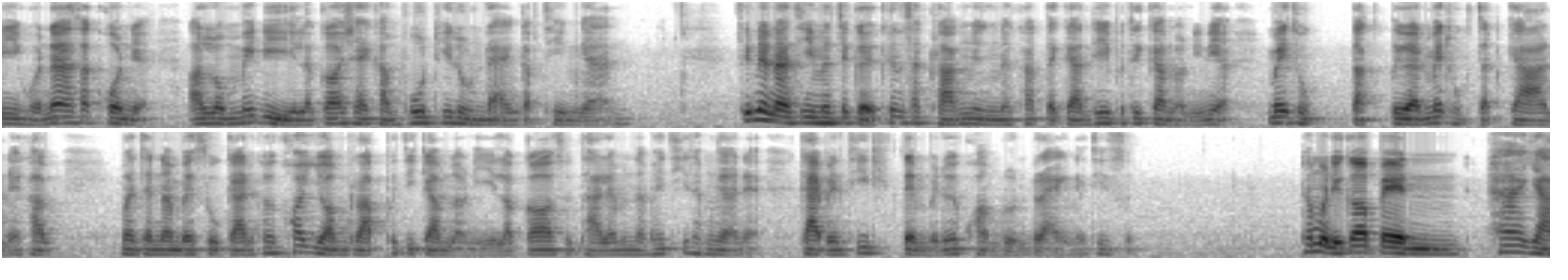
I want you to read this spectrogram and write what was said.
มีหัวหน้าสักคนเนี่ย อารมณ์ไม่ดีแล้วก็ใช้คำพูดที่รุนแรงกับทีมงาน ซึ่งในนาทีมันจะเกิดขึ้นสักครั้งหนึ่งนะครับ แต่การที่พฤติกรรมเหล่านี้เนี่ยไม่ถูกตักเตือนไม่ถูกจัดการนะครับ มันจะนำไปสู่การค่อยๆยอมรับพฤติกรรมเหล่านี้ แล้วก็สุดท้ายแล้วมันทาให้ที่ทำงานเนี่ยกลายเป็นที่ที่เต็มไปด้วยความรุนแรงในที่สุด ทั้งหมดนี้ก็เป็น 5 ยา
